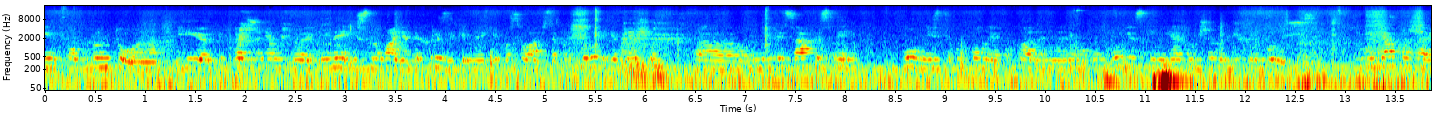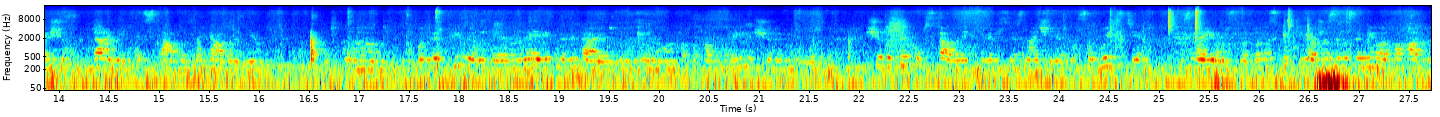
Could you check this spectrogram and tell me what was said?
і обґрунтовано. І підтвердженням неіснування тих ризиків, на які посилався прокурор, є те, що е, підзахисний повністю виконує покладені на нього обов'язки і ніяким чином їх не порушує. Тому я вважаю, що дані підстави заявлені е, потерпілих е, не відповідають вимогам КПК України щодо відводу. Щодо тих обставин, які він зазначив як особисті знайомства, то наскільки я вже зрозуміла, багато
